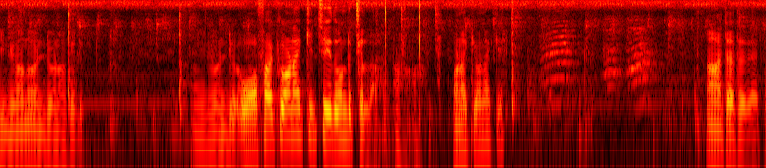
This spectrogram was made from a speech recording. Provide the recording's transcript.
ഇനി വന്ന് വണ്ടി ഓണാക്കൽ. ഇനി വണ്ടി ഓഫാക്കി ഓണാക്കി ചെയ്തുകൊണ്ടിരിക്കല്ല ആ ആ. ഓണാക്കി ഓണാക്കി. ആ ടാറ്റ ടാറ്റ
